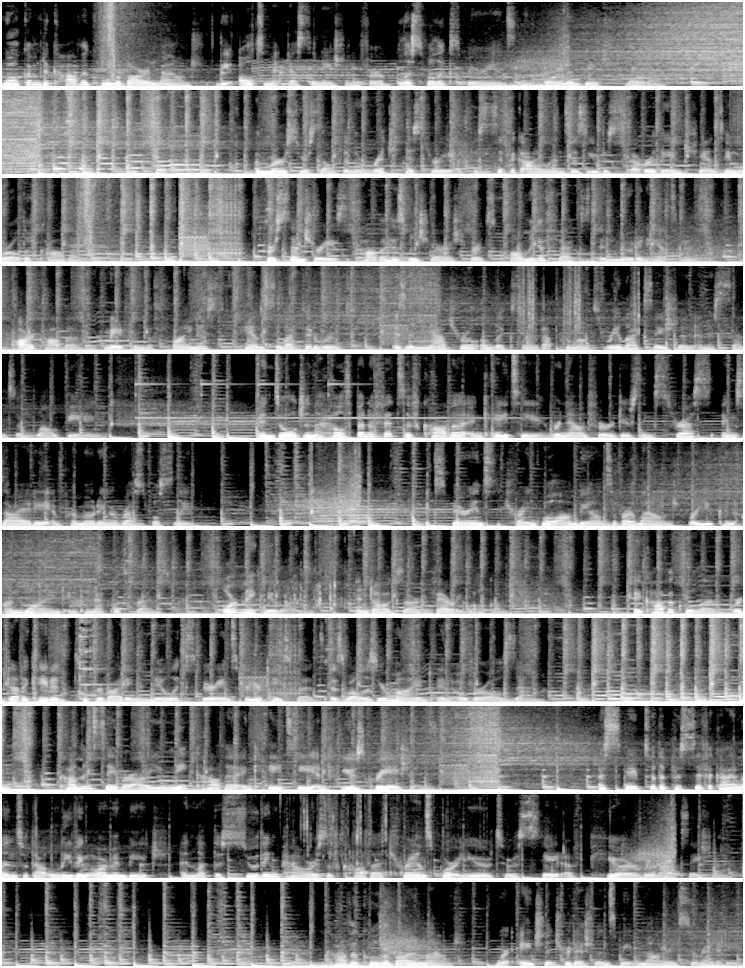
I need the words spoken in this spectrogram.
Welcome to Kava Kula Bar and Lounge, the ultimate destination for a blissful experience in Ormond Beach, Florida. Immerse yourself in the rich history of Pacific Islands as you discover the enchanting world of Kava. For centuries, Kava has been cherished for its calming effects and mood enhancements. Our kava, made from the finest hand-selected roots, is a natural elixir that promotes relaxation and a sense of well-being. Indulge in the health benefits of kava and KT, renowned for reducing stress, anxiety, and promoting a restful sleep. Experience the tranquil ambiance of our lounge where you can unwind and connect with friends, or make new ones, and dogs are very welcome. At Kava Kula, we're dedicated to providing a new experience for your taste buds as well as your mind and overall zen. Come and savor our unique kava and KT infused creations. Escape to the Pacific Islands without leaving Ormond Beach and let the soothing powers of kava transport you to a state of pure relaxation. Kava Kula Bar and Lounge where ancient traditions meet modern serenity.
